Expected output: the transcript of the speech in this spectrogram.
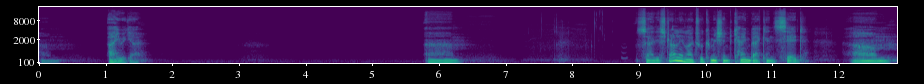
Um, ah, here we go. Um, so the Australian Electoral Commission came back and said um,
